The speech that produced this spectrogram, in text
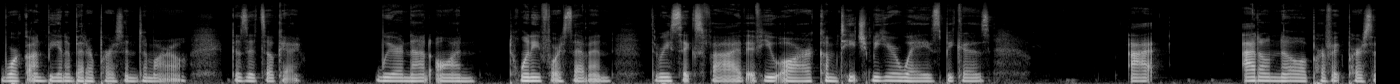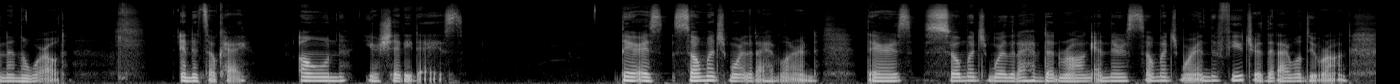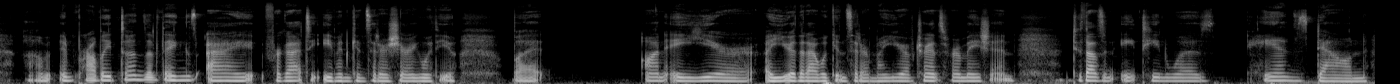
work on being a better person tomorrow because it's okay. We are not on 24 7, 365. If you are, come teach me your ways because I I don't know a perfect person in the world. And it's okay. Own your shitty days. There is so much more that I have learned. There's so much more that I have done wrong, and there's so much more in the future that I will do wrong. Um, and probably tons of things I forgot to even consider sharing with you. But on a year, a year that I would consider my year of transformation, 2018 was hands down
